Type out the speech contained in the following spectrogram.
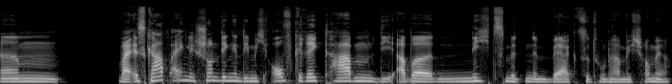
Ähm, weil es gab eigentlich schon Dinge, die mich aufgeregt haben, die aber nichts mit einem Werk zu tun haben. Ich schaue mir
